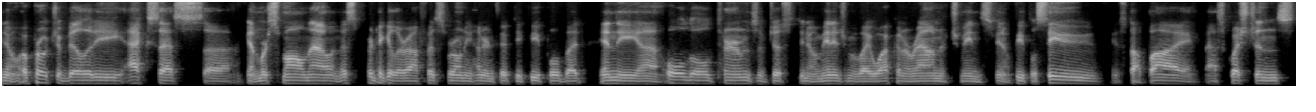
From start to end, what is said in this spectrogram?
you know approachability access uh, again we're small now in this particular office we're only 150 people but in the uh, old old terms of just you know management by walking around which means you know people see you, you stop by ask questions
